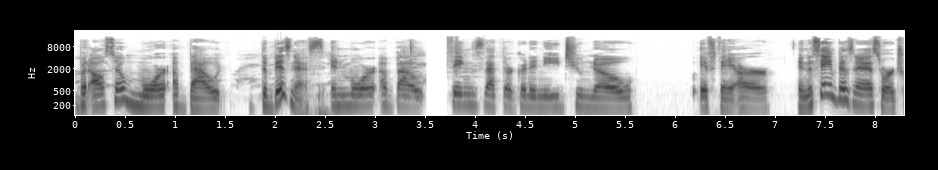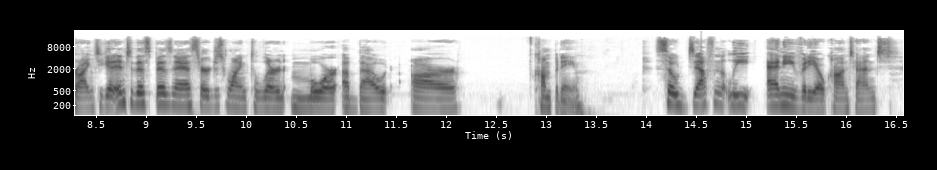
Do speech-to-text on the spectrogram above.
but also more about the business and more about things that they're going to need to know if they are in the same business or trying to get into this business or just wanting to learn more about our company. So definitely any video content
